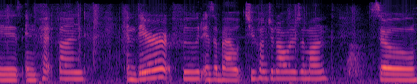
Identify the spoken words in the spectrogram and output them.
is in pet fund and their food is about $200 a month so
